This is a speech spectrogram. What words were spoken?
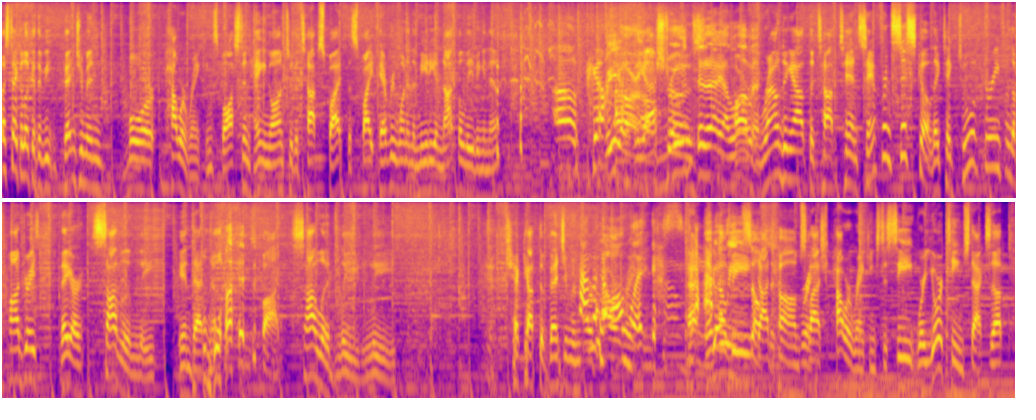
Let's take a look at the Benjamin Moore power rankings. Boston hanging on to the top spot despite everyone in the media not believing in them. Oh, God. We are the Astros today. I love are it. rounding out the top 10. San Francisco, they take two of three from the Padres. They are solidly in that number What? spot. Solidly lead. Check out the Benjamin Have Moore an power omelet. rankings at Go eat something. MLB.com slash power rankings to see where your team stacks up.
